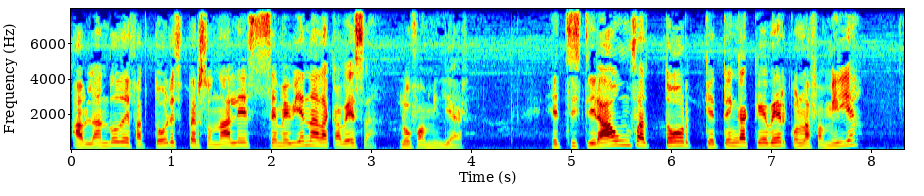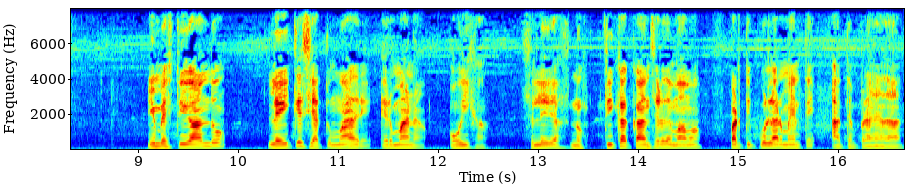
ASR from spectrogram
Hablando de factores personales, se me viene a la cabeza lo familiar. ¿Existirá un factor que tenga que ver con la familia? Investigando, leí que si a tu madre, hermana o hija se le diagnostica cáncer de mama, particularmente a temprana edad,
